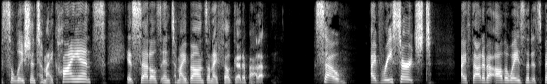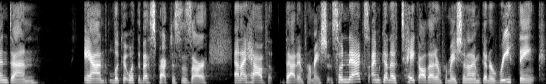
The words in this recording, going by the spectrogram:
solution to my clients. It settles into my bones and I feel good about it. So I've researched, I've thought about all the ways that it's been done and look at what the best practices are. And I have that information. So next, I'm going to take all that information and I'm going to rethink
